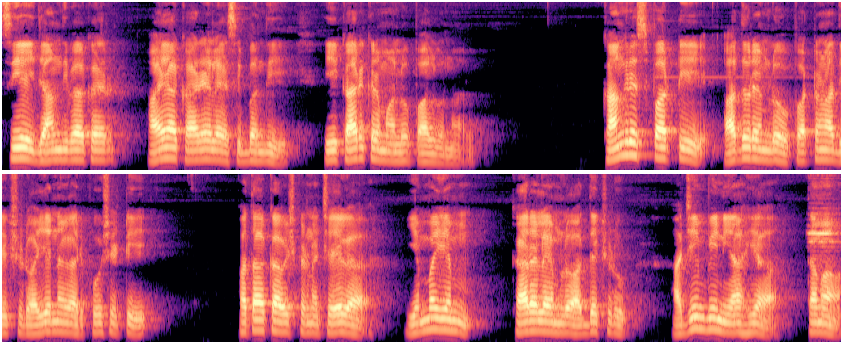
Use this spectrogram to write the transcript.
సిఐ జాన్ దివాకర్ ఆయా కార్యాలయ సిబ్బంది ఈ కార్యక్రమాల్లో పాల్గొన్నారు. కాంగ్రెస్ పార్టీ ఆధ్వర్యంలో పట్టణాధ్యక్షుడు అయ్యన్న గారి పోషెట్టి పతాకావిష్కరణ చేయగా ఎంఐఎం కార్యాలయంలో అధ్యక్షుడు అజీం బిన్ యాహియా తమ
